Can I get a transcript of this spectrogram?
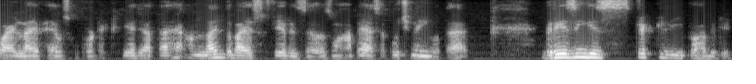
wildlife है उसको protect किया जाता है unlike the biosphere reserves वहाँ पे ऐसा कुछ नहीं होता है grazing is strictly prohibited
